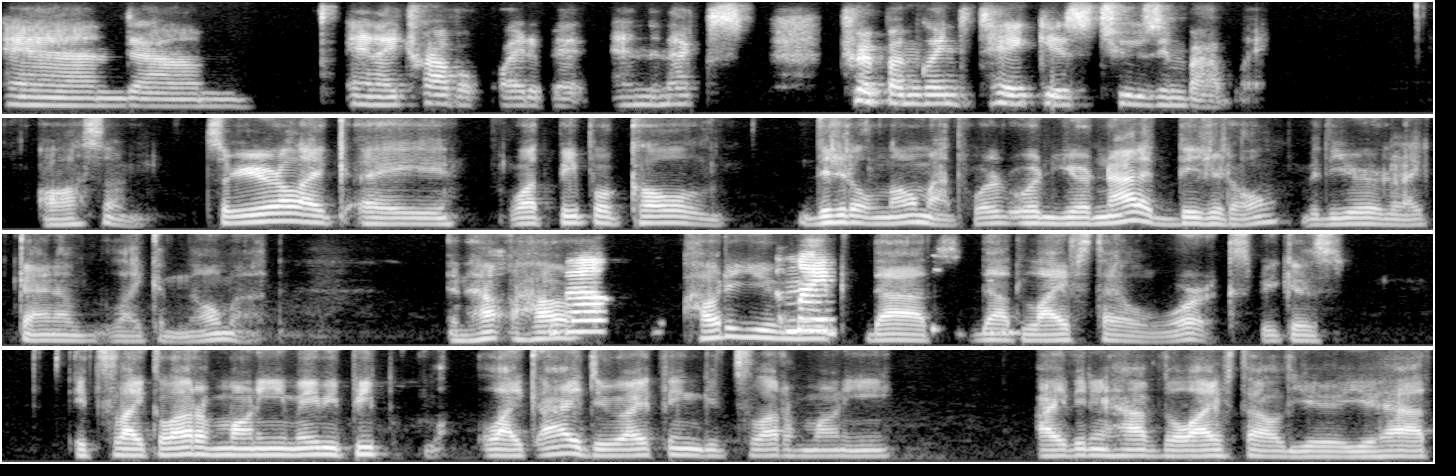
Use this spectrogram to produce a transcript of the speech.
and um, and I travel quite a bit. And the next trip I'm going to take is to Zimbabwe. Awesome. So you're like a what people call digital nomad where, when you're not a digital but you're like kind of like a nomad and how how well, how do you make that that lifestyle works because it's like a lot of money. Maybe people like i do i think it's a lot of money. I didn't have the lifestyle you you had.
